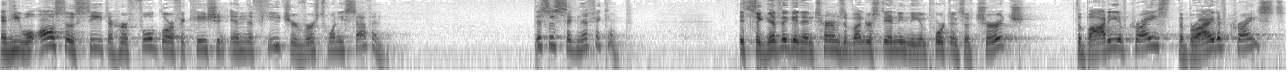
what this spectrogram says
And he will also see to her full glorification in the future, verse 27. This is significant. It's significant in terms of understanding the importance of church, the body of Christ, the bride of Christ.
